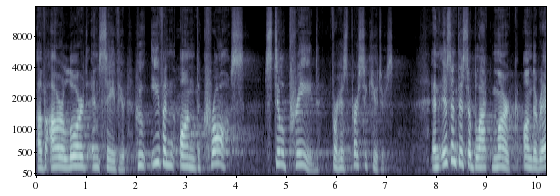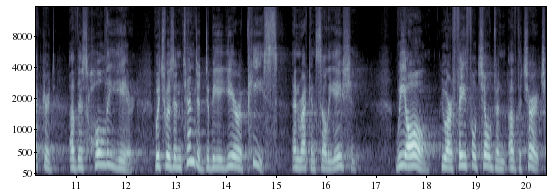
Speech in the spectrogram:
of our Lord and Savior, who even on the cross still prayed for his persecutors? And isn't this a black mark on the record of this holy year, which was intended to be a year of peace and reconciliation? We all, who are faithful children of the church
